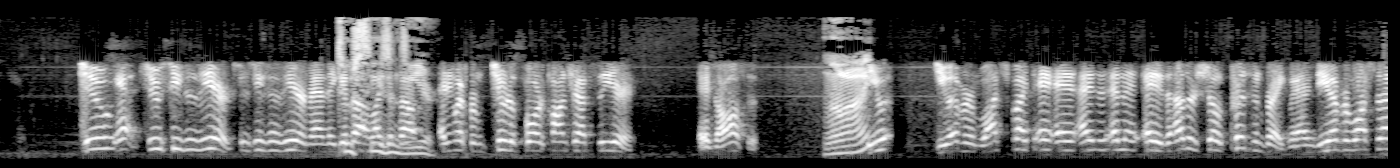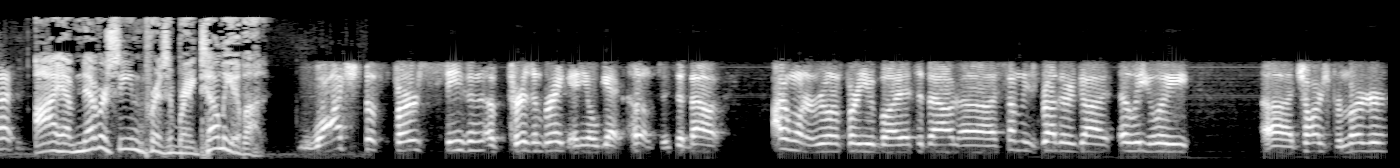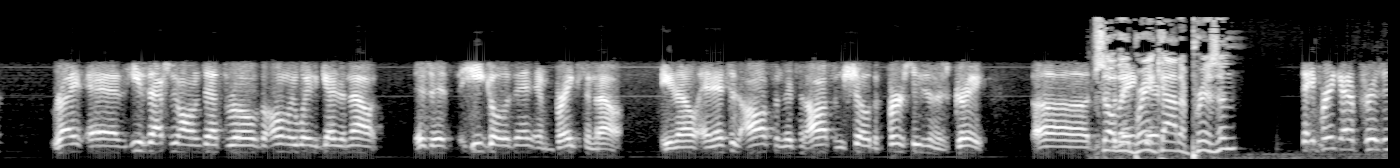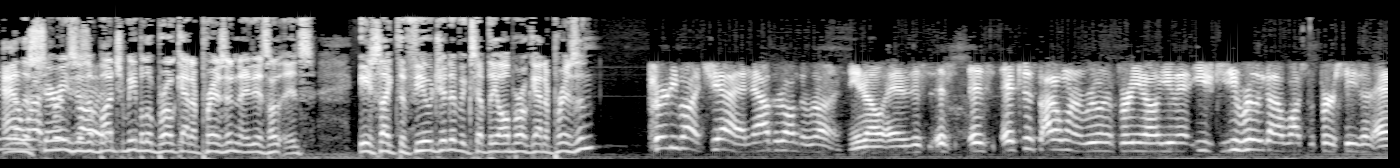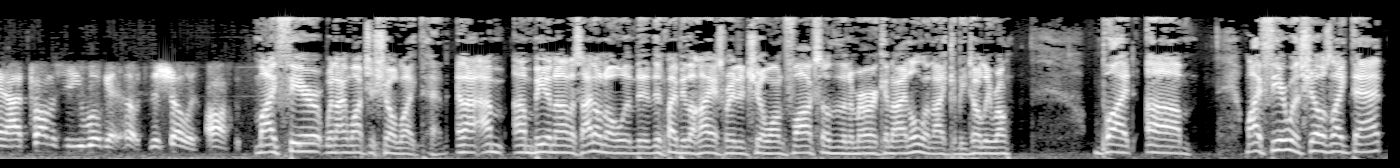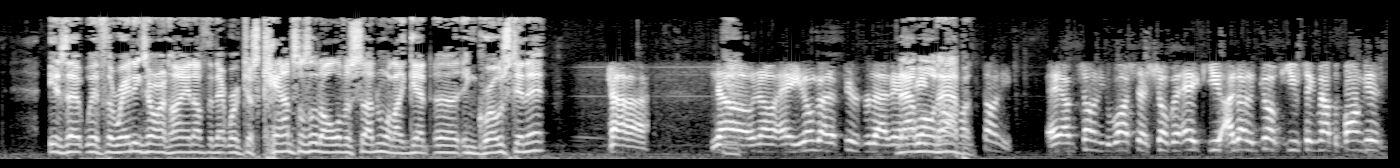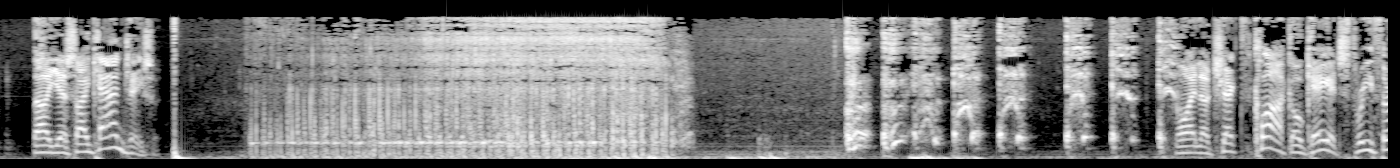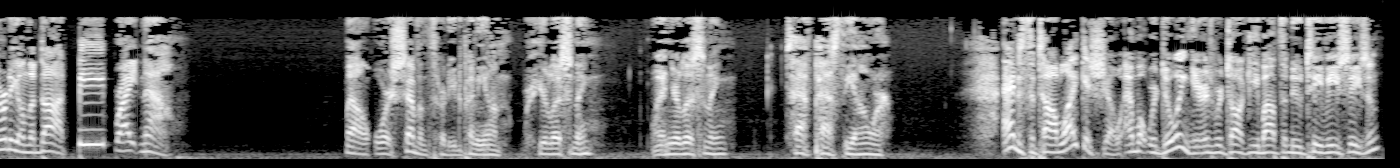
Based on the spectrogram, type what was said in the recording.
Two, yeah, two seasons a year. Two seasons a year, man. They Two give out like seasons a about year. anywhere from two to four contracts a year. It's awesome. All right. Do you, do you ever watch Spike? And, and, and, and hey, the other show, Prison Break, man. Do you ever watch that? I have never seen Prison Break. Tell me about it. Watch the first season of Prison Break, and you'll get hooked. It's about. I don't want to ruin it for you, but it's about uh, somebody's brother got illegally uh, charged for murder, right? And he's actually on death row. The only way to get him out is if he goes in and breaks him out. You know, and it's an awesome, it's an awesome show. The first season is great. Uh, So the they break out of prison, They break out of prison. you and the series is a bunch of people who broke out of prison. It is, it's, it's like The Fugitive, except they all broke out of prison. Pretty much, yeah. And now they're on the run, you know. And it's it's it's, it's just I don't want to ruin it for you know you you you really got to watch the first season, and I promise you, you will get hooked. The show is awesome. My fear when I watch a show like that, and I, I'm I'm being honest, I don't know, this might be the highest rated show on Fox other than American Idol, and I could be totally wrong. But um, my fear with shows like that is that if the ratings aren't high enough, the network just cancels it all of a sudden when I get uh, engrossed in it. Uh, no, no, hey, you don't got to fear for that, man. That Hey, won't Tom, happen. I'm telling you. Hey, I'm telling you, watch that show. But hey, you, I got to go. Can you take me out the bongus? Uh, yes, I can, Jason. All right, now check the clock, okay? It's 3.30 on the dot. Beep right now. Well, or 7.30, depending on where you're listening, when you're listening. It's half past the hour. And it's the Tom Leykis Show. And what we're doing here is we're talking about the new TV season.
